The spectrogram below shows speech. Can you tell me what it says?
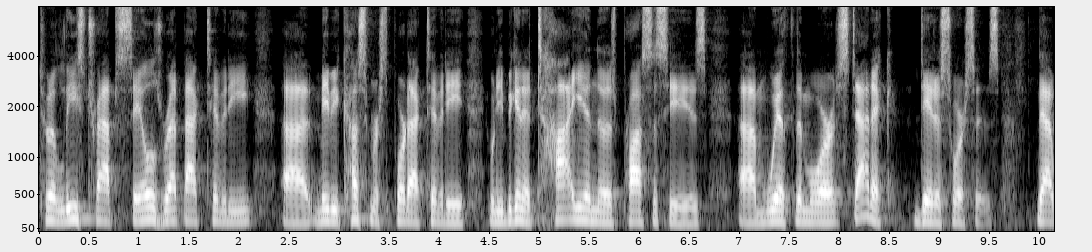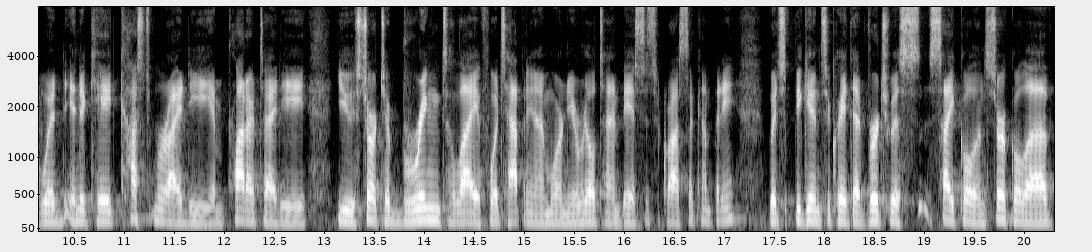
to at least trap sales rep activity, uh, maybe customer support activity. When you begin to tie in those processes um, with the more static data sources that would indicate customer ID and product ID, you start to bring to life what's happening on a more near real time basis across the company, which begins to create that virtuous cycle and circle of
